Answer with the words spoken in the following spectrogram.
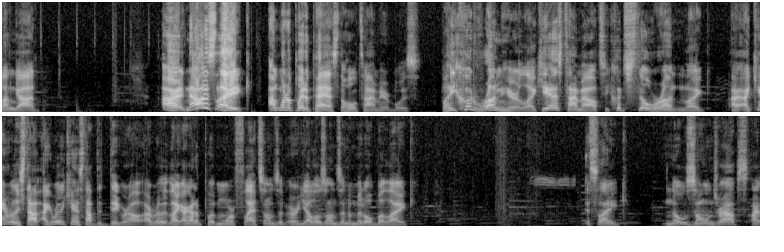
Sun God. All right, now it's like I'm gonna play the pass the whole time here, boys. But he could run here. Like he has timeouts. He could still run. Like I, I can't really stop. I really can't stop the dig route. I really like. I gotta put more flat zones or yellow zones in the middle. But like, it's like no zone drops. I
